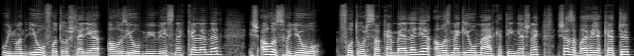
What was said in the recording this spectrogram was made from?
úgymond jó fotós legyél, ahhoz jó művésznek kell lenned, és ahhoz, hogy jó fotós szakember legyél, ahhoz meg jó marketingesnek, és az a baj, hogy a kettő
